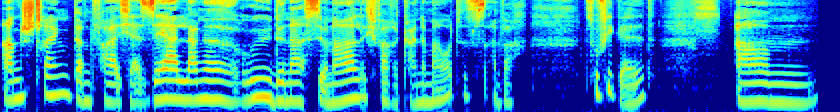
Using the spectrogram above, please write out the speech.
anstrengend. Dann fahre ich ja sehr lange Rue de National. Ich fahre keine Maut. Das ist einfach zu viel Geld. Ähm,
